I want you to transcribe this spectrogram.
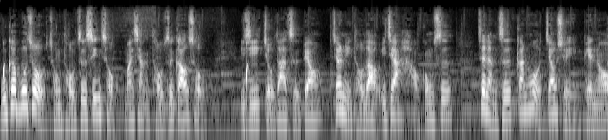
五个步骤，从投资新手迈向投资高手，以及九大指标教你投到一家好公司这两支干货教学影片哦。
